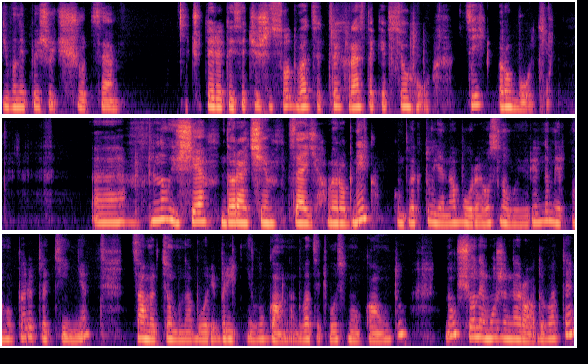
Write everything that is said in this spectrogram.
і вони пишуть, що це 4623 хрестики всього в цій роботі. Е, ну і ще, до речі, цей виробник комплектує набори основою рівномірного переплетіння. Саме в цьому наборі Брітні Лугана 28 каунту. Ну, що не може не радувати.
